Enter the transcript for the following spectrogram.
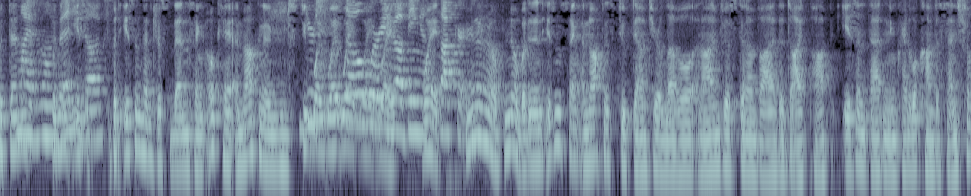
But then, my own but then veggie isn't, dogs. But isn't that just then saying, okay, I'm not going to stoop? You're wait, wait, wait, so wait, worried wait, about being a wait. sucker. No, no, no, no. But then isn't saying I'm not going to stoop down to your level and I'm just going to buy the diet pop? Isn't that an incredible condescension?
